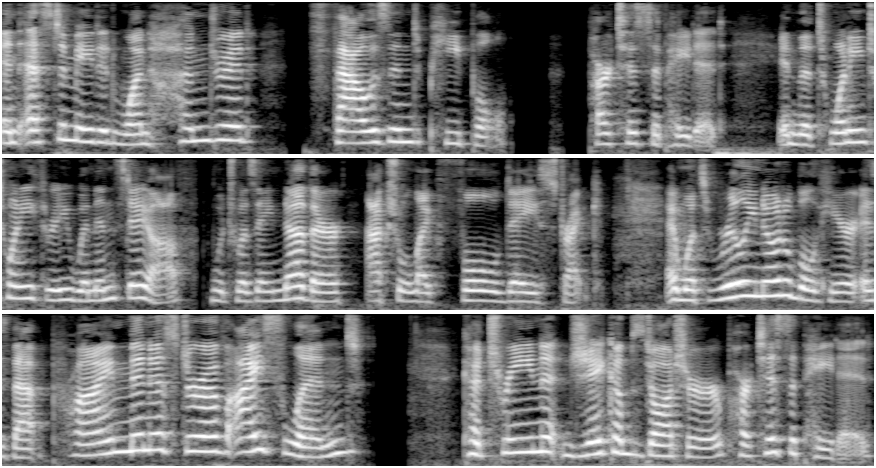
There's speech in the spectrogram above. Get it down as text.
an estimated 100,000 people participated in the 2023 Women's Day Off, which was another actual like full day strike. And what's really notable here is that Prime Minister of Iceland, Katrín Jakobsdóttir, participated,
